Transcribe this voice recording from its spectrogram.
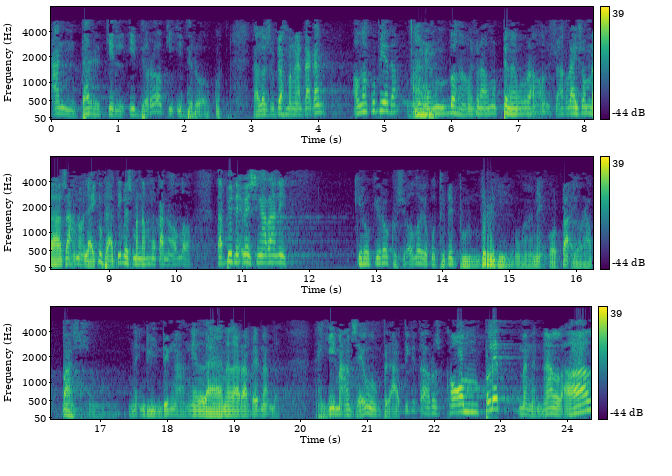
an darkil idraki idrakun. Kalau sudah mengatakan Allah ku piye ta? Mbah ora mudeng aku ora ora. Lah iku berarti wis menemukan Allah. Tapi nek wis ngarani kira-kira Gusti Allah ya kudune bunder iki. Wah nek kotak ya ora pas. Nek glinding angel lah malah penak. Nah, ini maaf sewu berarti kita harus komplit mengenal al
